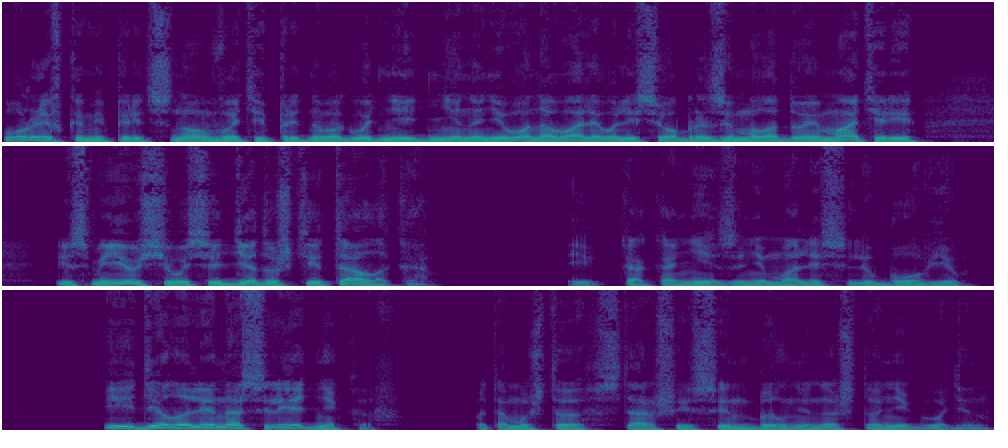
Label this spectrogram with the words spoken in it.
Урывками перед сном в эти предновогодние дни на него наваливались образы молодой матери и смеющегося дедушки Талака, и как они занимались любовью, и делали наследников, потому что старший сын был ни на что не годен.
